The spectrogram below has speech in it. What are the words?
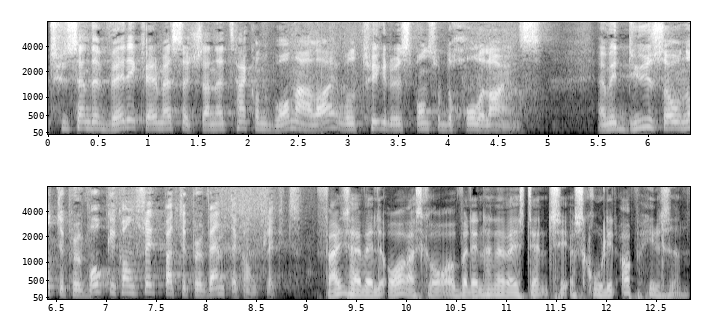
to send a very clear message that an attack on one ally will trigger the response from the whole alliance. And we do so not to provoke a conflict, but to prevent a conflict faktisk har jeg været lidt overrasket over, hvordan han har været i stand til at skrue lidt op hele tiden.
